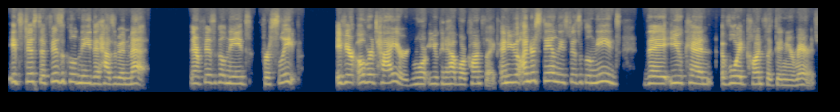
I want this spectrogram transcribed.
it's just a physical need that hasn't been met. There are physical needs for sleep. If you're overtired, more you can have more conflict. And you understand these physical needs, they you can avoid conflict in your marriage.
